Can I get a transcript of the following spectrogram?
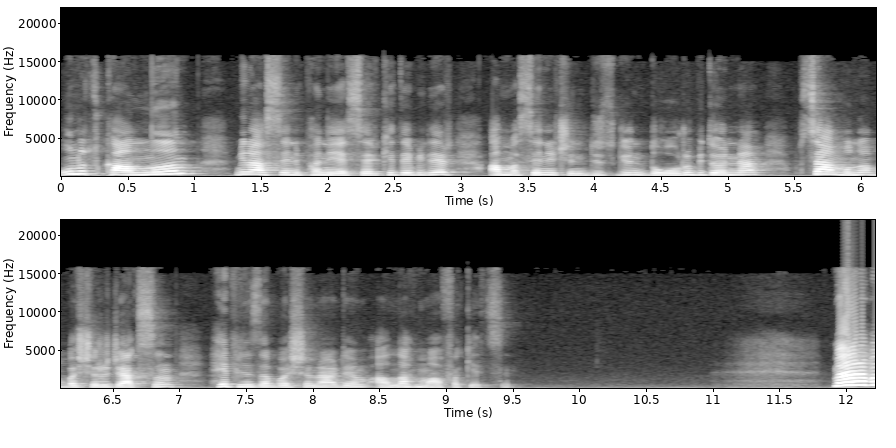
unutkanlığın biraz seni paniğe sevk edebilir. Ama senin için düzgün, doğru bir dönem. Sen bunu başaracaksın. Hepinize başarılar diliyorum. Allah muvaffak etsin. Merhaba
